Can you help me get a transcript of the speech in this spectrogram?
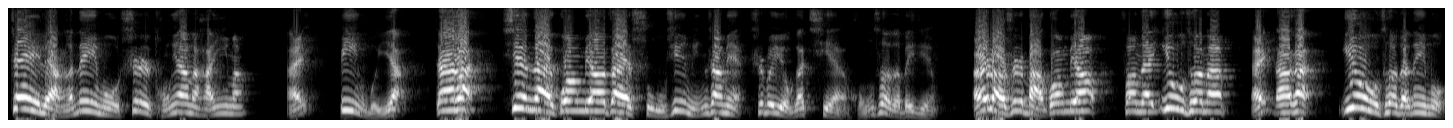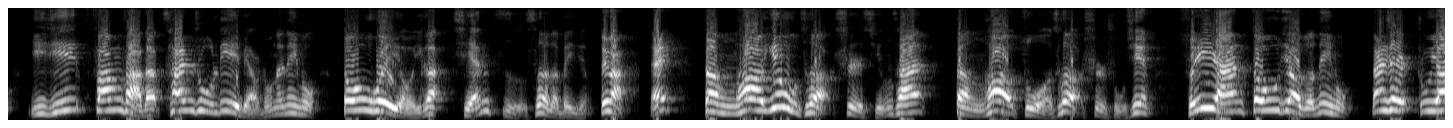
这两个 name 是同样的含义吗？哎，并不一样。大家看，现在光标在属性名上面是不是有个浅红色的背景？而老师把光标放在右侧呢？哎，大家看，右侧的内幕以及方法的参数列表中的内幕都会有一个浅紫色的背景，对吧？哎，等号右侧是形参，等号左侧是属性，虽然都叫做内幕但是注意啊。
